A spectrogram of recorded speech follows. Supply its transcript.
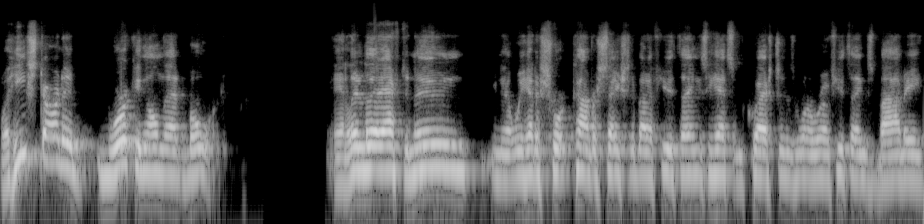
Well, he started working on that board. And later that afternoon, you know, we had a short conversation about a few things. He had some questions, want to run a few things by me.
